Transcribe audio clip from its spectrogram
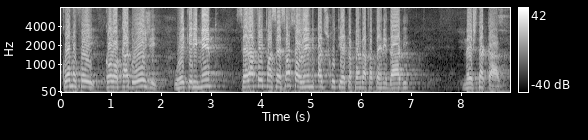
Como foi colocado hoje o requerimento, será feita uma sessão solene para discutir a campanha da fraternidade nesta casa.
